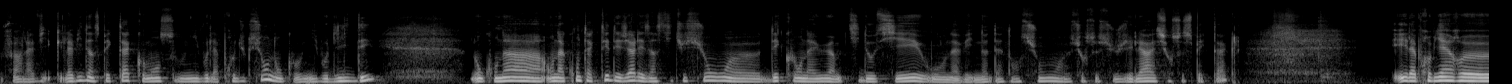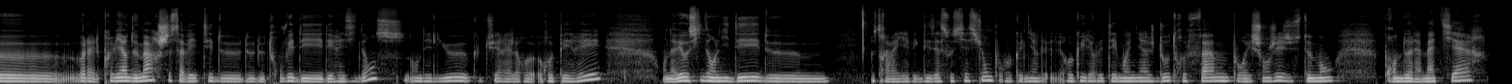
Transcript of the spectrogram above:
enfin, la vie d'un spectacle commence au niveau de la production, donc au niveau de l'idée. Donc on a, on a contacté déjà les institutions euh, dès qu'on a eu un petit dossier où on avait une note d'intention euh, sur ce sujet-là et sur ce spectacle. Et la première, euh, voilà, la première démarche, ça avait été de, trouver des, résidences dans des lieux culturels repérés. On avait aussi dans l'idée de, travailler avec des associations pour recueillir le témoignage d'autres femmes, pour échanger justement, prendre de la matière.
